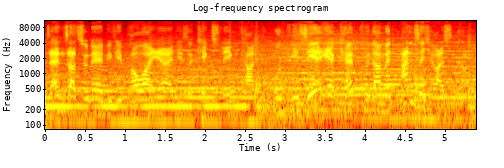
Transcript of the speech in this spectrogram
Sensationell, wie viel Power er in diese Kicks legen kann und wie sehr er Kämpfe damit an sich reißen kann.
